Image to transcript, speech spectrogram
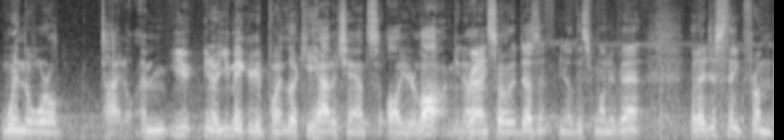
win the world title. And you you know, you make a good point. Look, he had a chance all year long, you know, Right. and so it doesn't, you know, this one event. But I just think from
